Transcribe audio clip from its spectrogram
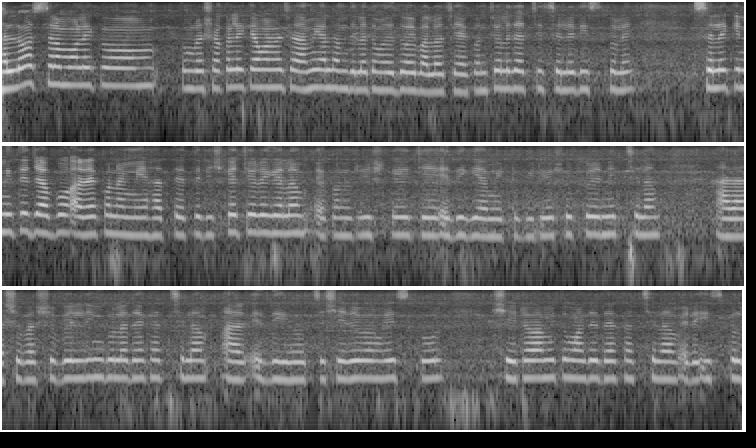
হ্যালো, আসসালামু আলাইকুম। তোমরা সকালে কেমন আছো? আমি আলহামদুলিল্লাহ তোমাদের দোয়াই ভালো আছি। এখন চলে যাচ্ছি ছেলের স্কুলে। ছেলেকে নিতে যাব আর এখন আমি হাতে হাতে রিস্কায় চড়ে গেলাম। এখন রিস্কায় যে এদিকে আমি একটু ভিডিও শ্যুট করে নিচ্ছিলাম আর আশেপাশে বিল্ডিংগুলো দেখাচ্ছিলাম আর এদিকে হচ্ছে শেরে বাংলা স্কুল। সেটাও আমি তোমাদের দেখাচ্ছিলাম। এটা স্কুল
